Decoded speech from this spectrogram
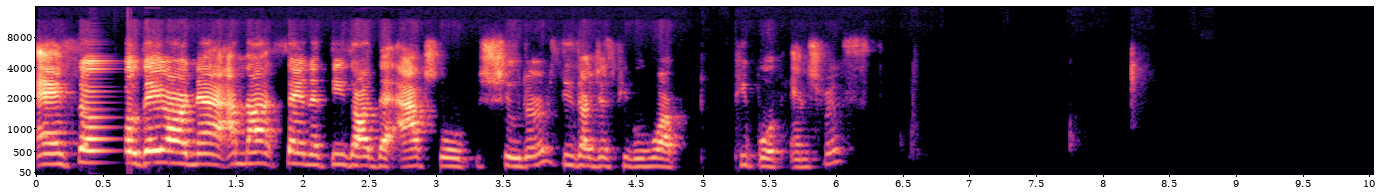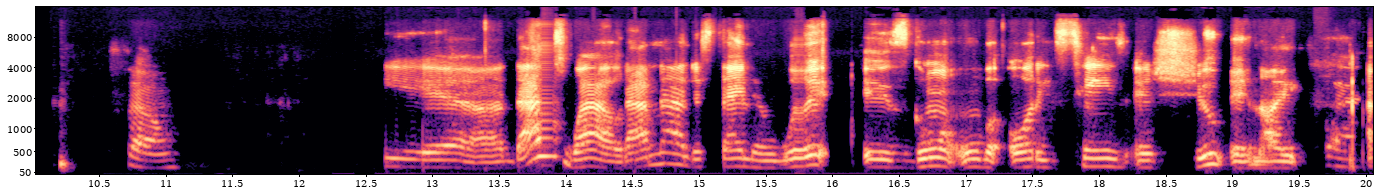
And so they are now, I'm not saying that these are the actual shooters. These are just people who are people of interest. So Yeah, that's wild. I'm not understanding what is going on with all these teens and shooting. Like, Yeah. I,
